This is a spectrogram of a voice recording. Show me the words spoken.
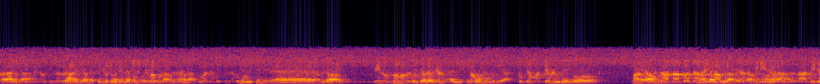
အဲ့ဒါတွေကကြောင်းနဲ့ကြောင်းနဲ့သိမဆိုးတဲ့ပုဂ္ဂိုလ်တွေကောင်ဟုတ်လားသူကတည်းကဟုတ်ရှင်တယ်ဟုတ်ရပါင်းနှီးရှင်နေတယ်ပြီးတော့ရင်းလုံးသွားမှာပဲသိဆိုးလို့ရှိရင်အဲ့ဒီသိဆိုးမှုကလေးကသုံးပြမှာပြည့်လူတွေကို သိနေအောင်နာသာသောတာညာပိတိုက်မာပြဝိတာတာပဲပဲဒါဝိနည်းတာသာဒီသိကြ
